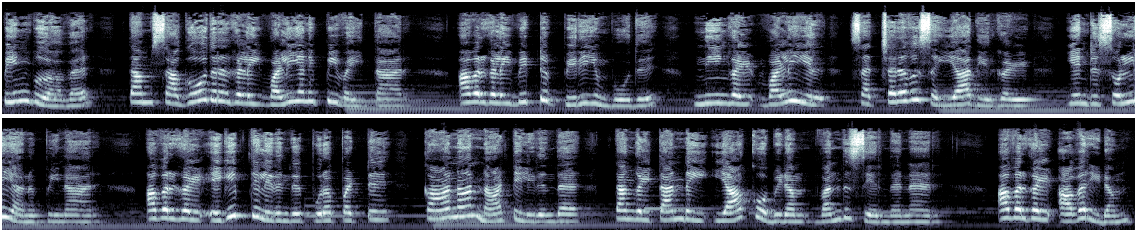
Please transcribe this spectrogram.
பின்பு அவர் தம் சகோதரர்களை வழியனுப்பி வைத்தார். அவர்களை விட்டு பிரியும் போது நீங்கள் வழியில் சச்சரவு செய்யாதீர்கள் என்று சொல்லி அனுப்பினார். அவர்கள் எகிப்திலிருந்து புறப்பட்டு கானான் நாட்டில் இருந்த தங்கள் தந்தை யாக்கோபிடம் வந்து சேர்ந்தனர். அவர்கள் அவரிடம்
